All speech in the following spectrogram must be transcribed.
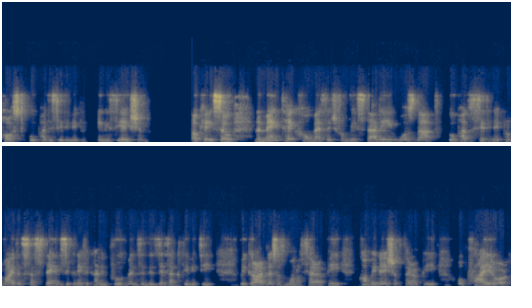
post upadacitinib initiation. Okay, so the main take-home message from this study was that upadacitinib provided sustained significant improvements in disease activity, regardless of monotherapy, combination therapy, or prior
